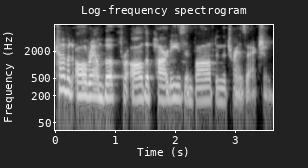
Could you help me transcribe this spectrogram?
kind of an all-round book for all the parties involved in the transaction.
